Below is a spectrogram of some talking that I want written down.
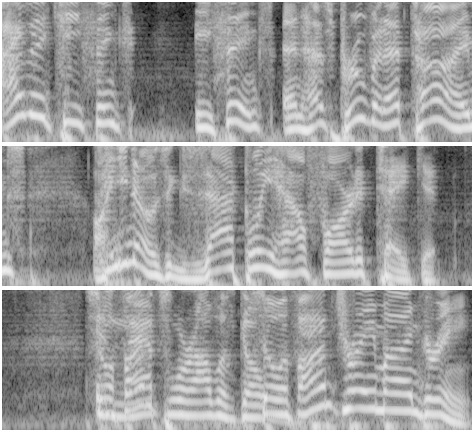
I think he thinks he thinks and has proven at times oh, he knows exactly how far to take it. So And if that's I'm, where I was going. So if I'm Draymond Green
